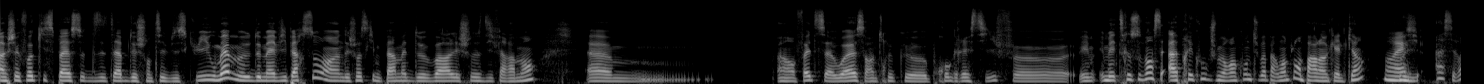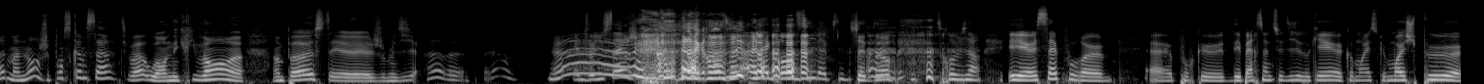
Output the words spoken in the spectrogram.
à chaque fois qu'il se passe des étapes de chantier biscuit ou même euh, de ma vie perso, hein, des choses qui me permettent de voir les choses différemment. Euh, en fait, ça, ouais, c'est un truc euh, progressif. mais très souvent, c'est après coup que je me rends compte, tu vois, par exemple, en parlant à quelqu'un, je me dis, ah, c'est vrai, maintenant, je pense comme ça, tu vois, ou en écrivant un post, et je me dis, ah, voilà. Elle est devenue sage. elle a grandi. elle a grandi, la petite. J'adore. Trop bien. Et ça, pour, pour que des personnes se disent, OK, comment est-ce que moi, je peux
